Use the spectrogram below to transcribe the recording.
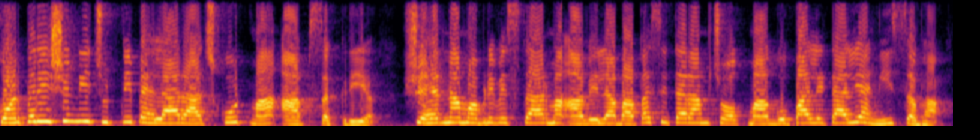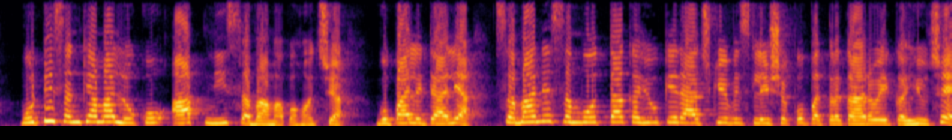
કોર્પોરેશનની ચૂંટણી પહેલા રાજકોટમાં આપ સક્રિય. શહેરના મબડી વિસ્તારમાં આવેલા બાપા સીતારામ ચોકમાં ગોપાલ ઇટાલિયાની સભા. મોટી સંખ્યામાં લોકો આપની સભામાં પહોંચ્યા. ગોપાલ ઇટાલિયા સભાને સંબોધતા કહ્યું કે રાજકીય વિશ્લેષકો પત્રકારોએ કહ્યું છે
